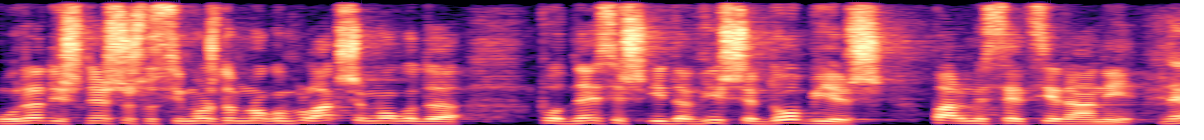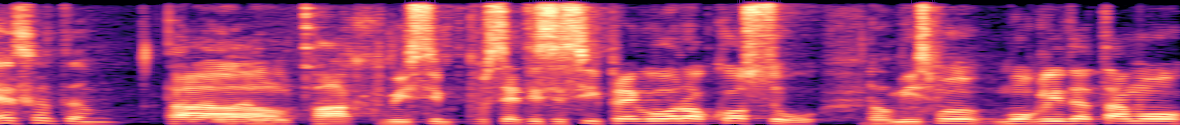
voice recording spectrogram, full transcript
uradiš nešto što si možda mnogo lakše mogo da podneseš i da više dobiješ par meseci ranije. Ne shvatam Pa, paralelu. pa, mislim, seti se svih pregovora o Kosovu. Dobro. Mi smo mogli da tamo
